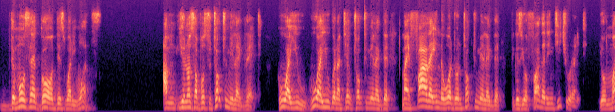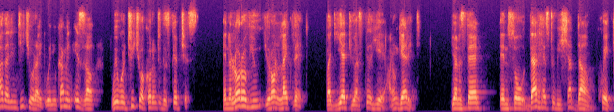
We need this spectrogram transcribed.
the Most High God, is what He wants. I'm, you're not supposed to talk to me like that. Who are you? Who are you gonna talk to me like that? My father in the world don't talk to me like that because your father didn't teach you right. your mother didn't teach you right. When you come in Israel, we will teach you according to the scriptures. And a lot of you, you don't like that, but yet you are still here. I don't get it. You understand? And so that has to be shut down quick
